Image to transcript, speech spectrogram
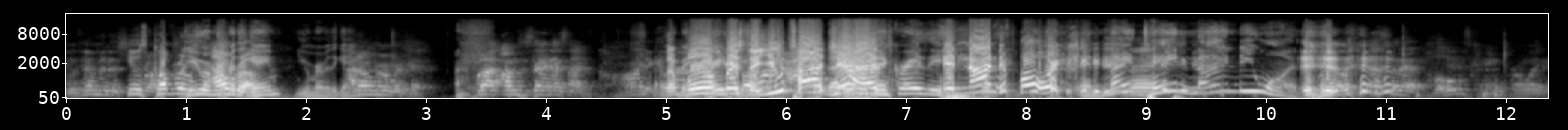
with him in his He was trunks. covering Do you his remember the game? You remember the game? I don't remember that. But I'm just saying that's iconic. The That'd Bulls crazy. versus the Utah That Jazz crazy. in '94. In 1991. That's where that pose came from. Like,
